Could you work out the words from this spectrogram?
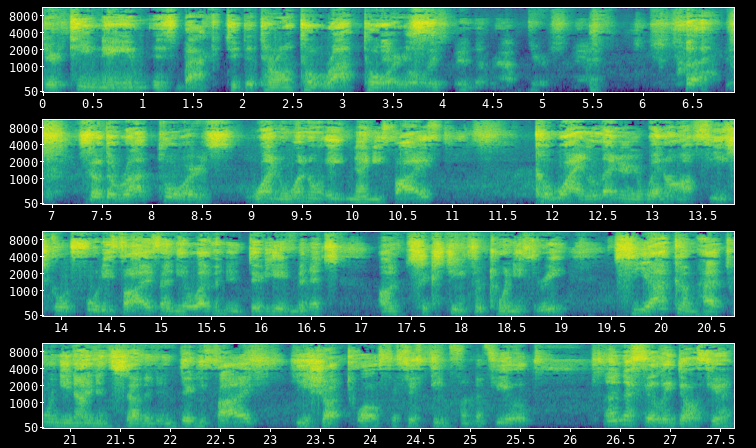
their team name is back to the Toronto They've Raptors. always been the Raptors, man. so the Raptors won 108.95. Kawhi Leonard went off. He scored 45 and 11 in 38 minutes on 16 for 23. Siakam had 29 and 7 in 35. He shot 12 for 15 from the field. And the Philadelphia.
